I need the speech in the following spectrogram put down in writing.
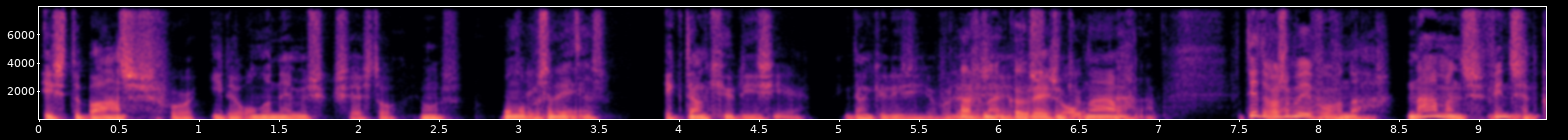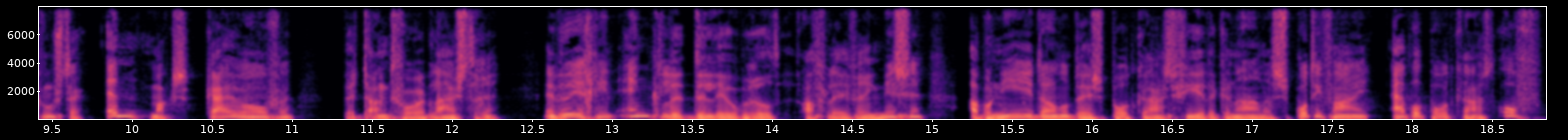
is de basis voor ieder ondernemer succes, toch jongens? 100% Ik dank jullie zeer. Ik dank jullie zeer voor deze, voor deze opname. Dit was hem weer voor vandaag. Namens Vincent Knoester en Max Kuijenhoven, bedankt voor het luisteren. En wil je geen enkele De Leeuwbril aflevering missen? Abonneer je dan op deze podcast via de kanalen Spotify, Apple Podcast of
